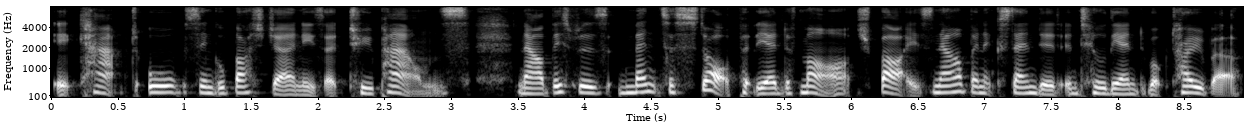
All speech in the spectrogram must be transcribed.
it capped all single bus journeys at £2. Now, this was meant to stop at the end of March, but it's now been extended until the end of October.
